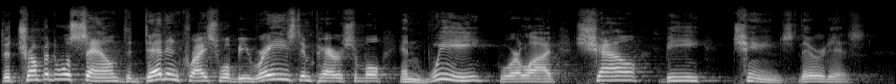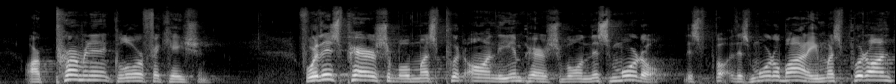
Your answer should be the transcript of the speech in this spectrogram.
the trumpet will sound, the dead in Christ will be raised imperishable, and we who are alive shall be changed. There it is. Our permanent glorification. For this perishable must put on the imperishable, and this mortal, this, this mortal body must put on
